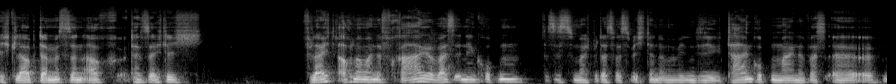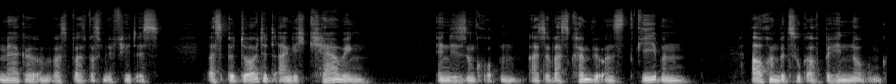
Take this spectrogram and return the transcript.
ich glaube, da müsste dann auch tatsächlich vielleicht auch noch mal eine Frage, was in den Gruppen, das ist zum Beispiel das, was ich dann immer in den digitalen Gruppen meine, was äh, merke, was, was, was mir fehlt, ist, was bedeutet eigentlich Caring in diesen Gruppen? Also was können wir uns geben, auch in Bezug auf Behinderung?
